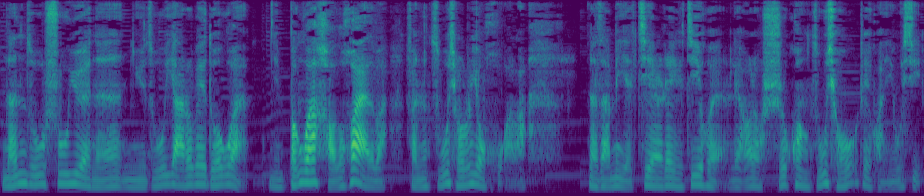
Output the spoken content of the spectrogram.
男足输越南，女足亚洲杯夺冠，你甭管好的坏的吧，反正足球是又火了。那咱们也借着这个机会聊聊实况足球这款游戏。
